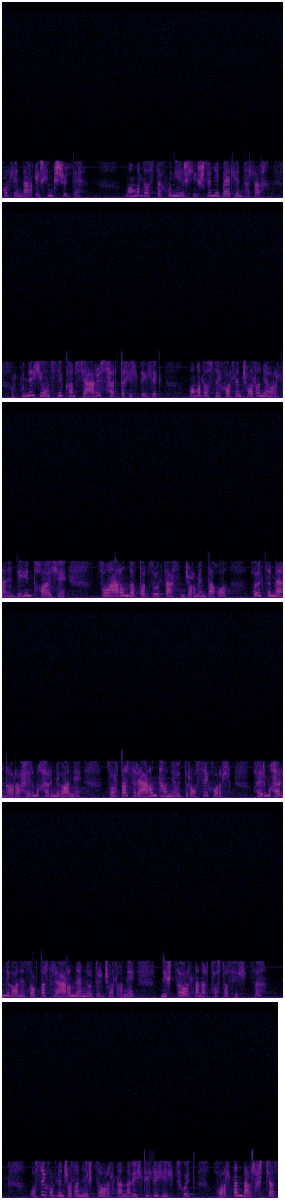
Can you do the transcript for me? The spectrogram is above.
хурлын дарга эрхэм гишүүдээ Монгол улсдаа хүний эрх эрхлөөний байдлын талаарх хүний эрхийн үндэсний комиссийн 19 20 дахь илтгэлийг Монгол Улсын их хурлын чуулганы уралдааны дэгийн тухай хуулийн 117 дугаар зүйл заасан журмын дагуу хууль зүйн байнгын ороо 2021 оны 6 дугаар сарын 15-ны өдөр Улсын их хурл 2021 оны 6 дугаар сарын 18-ны өдрийн чуулганы нэгдсэн уралдаанаар тус тус хэлэлцсэн. Улсын их хурлын чуулганы нэгдсэн уралдаанаар илтгэлийг хэлэлцэх үед хуралдаан дарлагчаас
